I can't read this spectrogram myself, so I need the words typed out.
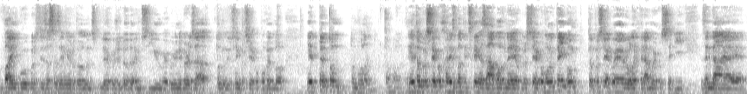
vibe, prostě zasazení do toho jakože do, do MCU, jako univerza a to se jim prostě jako povedlo. Je ten Tom, Tom Holland? Tohle. Je tam prostě jako charismatický a zábavný a prostě jako on, tej, on, to prostě jako je role, která mu jako sedí. Zendaya je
